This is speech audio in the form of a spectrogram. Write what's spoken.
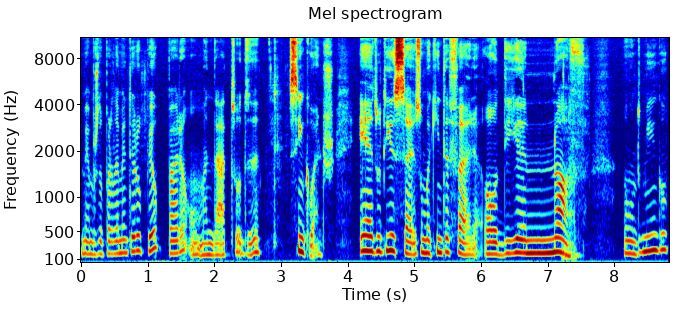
membros do Parlamento Europeu para um mandato de 5 anos. É do dia 6, uma quinta-feira, ao dia 9. 9 um domingo,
